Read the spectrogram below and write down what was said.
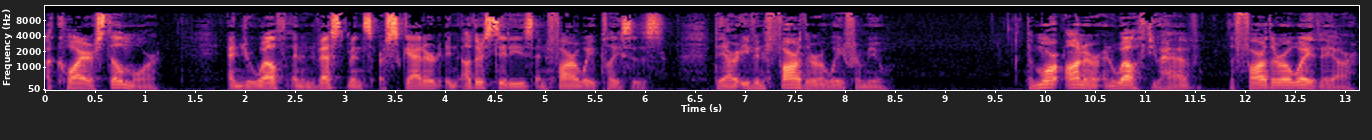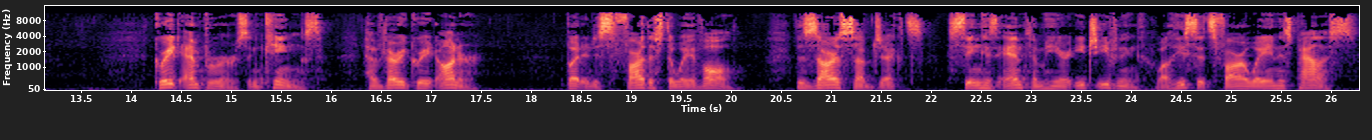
Acquire still more, and your wealth and investments are scattered in other cities and faraway places they are even farther away from you. The more honor and wealth you have, the farther away they are. Great emperors and kings have very great honor, but it is farthest away of all. The Tsar's subjects sing his anthem here each evening while he sits far away in his palace.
